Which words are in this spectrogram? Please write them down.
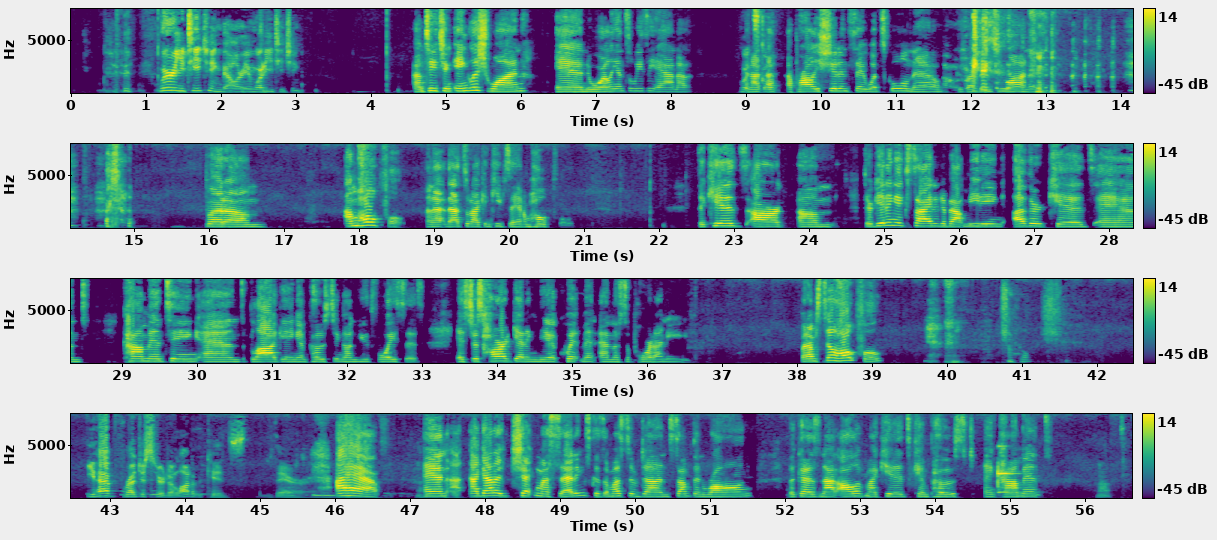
Where are you teaching, Valerie, and what are you teaching? I'm teaching English 1 in New Orleans, Louisiana. What and I? I, I probably shouldn't say what school now Oh, because I've been too honest. but um, I'm hopeful, and I, that's what I can keep saying. I'm hopeful. The kids are um, they're getting excited about meeting other kids and commenting and blogging and posting on Youth Voices. It's just hard getting the equipment and the support I need. But I'm still hopeful. Cool. You have registered a lot of the kids there. I have. And I, I got to check my settings because I must have done something wrong because not all of my kids can post and comment.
